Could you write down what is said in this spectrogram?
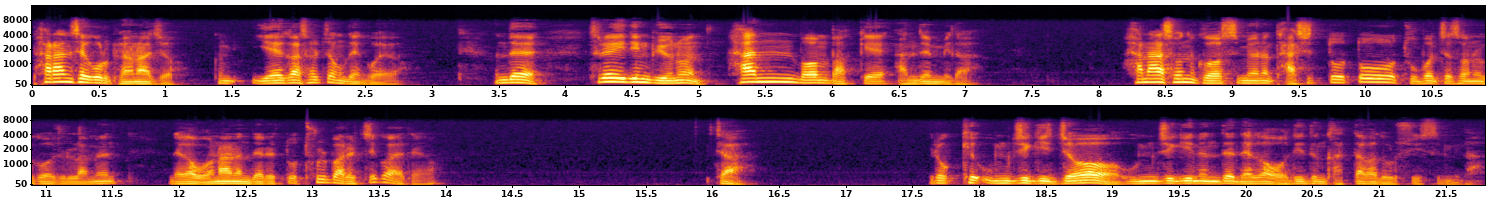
파란색으로 변하죠. 그럼 얘가 설정된 거예요. 근데 트레이딩 뷰는 한 번밖에 안 됩니다. 하나 선 그었으면 다시 또 또 두 번째 선을 그어주려면 내가 원하는 데를 또 툴바를 찍어야 돼요. 자, 이렇게 움직이죠. 움직이는데 내가 어디든 갔다가 놀 수 있습니다.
